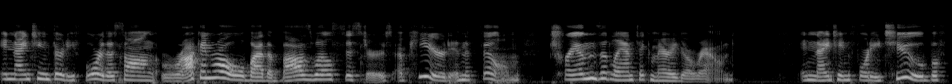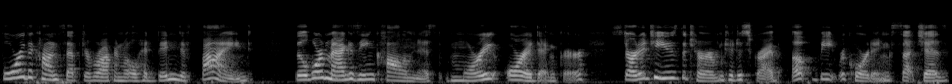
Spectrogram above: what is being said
In 1934, the song Rock and Roll by the Boswell Sisters appeared in the film Transatlantic Merry-Go-Round. In 1942, before the concept of rock and roll had been defined, Billboard magazine columnist Maurie Orodenker started to use the term to describe upbeat recordings such as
